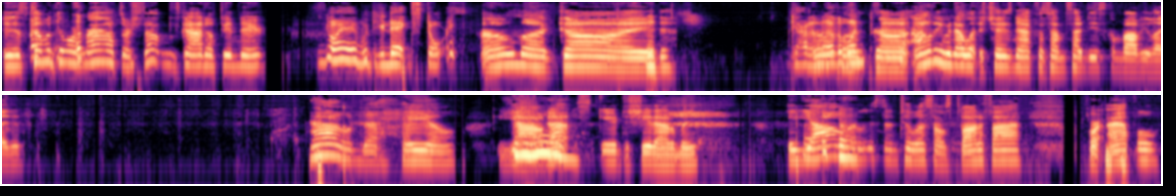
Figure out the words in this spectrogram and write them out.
it's coming through her mouth or something's got up in there. Go ahead with your next story. Oh my god. Got oh another oh one? God. I don't even know what to choose now because I'm so discombobulated. How in the hell? Y'all, that scared the shit out of me. If y'all are listening to us on Spotify or Apple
